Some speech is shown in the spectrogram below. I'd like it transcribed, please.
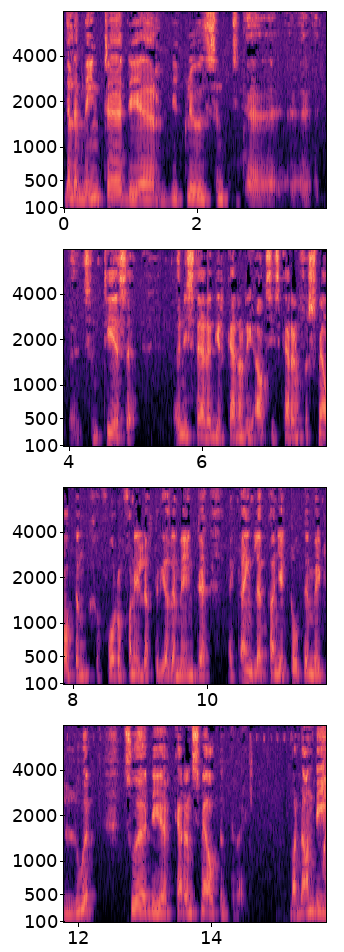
elemente deur die nucleosintese uh, in die sterre deur kernreaksies, kernversmelting gevorm van die ligter elemente. Uiteindelik kan jy tot en met lood so deur kernsmelting kry maar dan die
